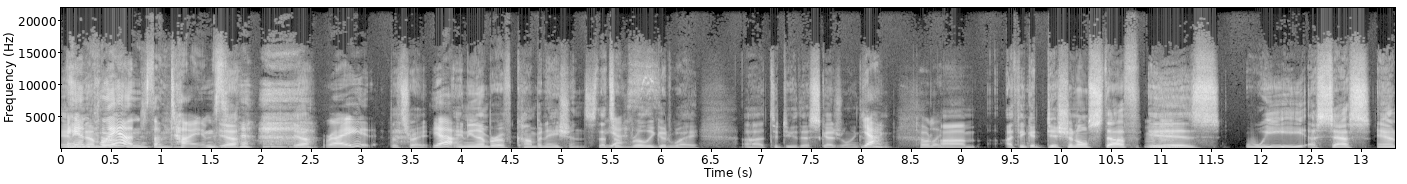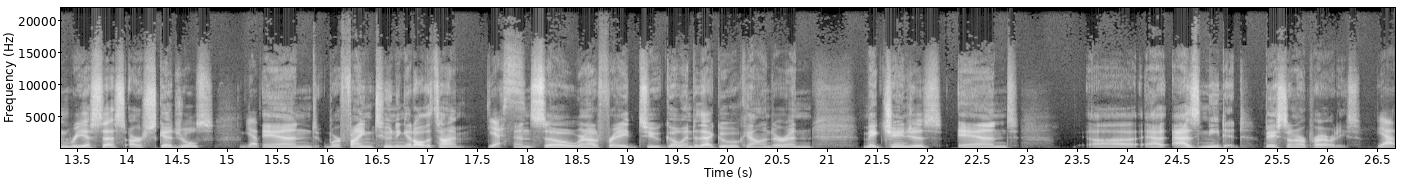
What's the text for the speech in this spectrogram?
any and number plan sometimes. Yeah, yeah, right? that's right. Yeah. Any number of combinations. That's Yes. a really good way uh, to do this scheduling Yeah, thing. totally. Um, I think additional stuff Mm-hmm. is we assess and reassess our schedules yep. and we're fine tuning it all the time. yes. And so we're not afraid to go into that Google Calendar and make changes and uh, as needed based on our priorities. Yeah.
